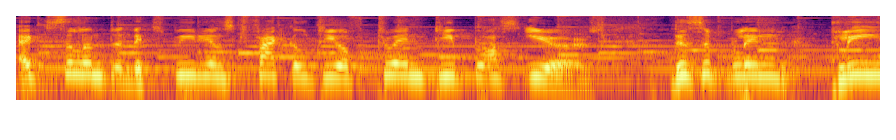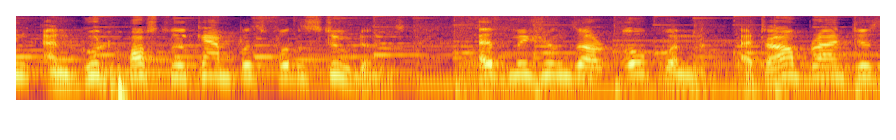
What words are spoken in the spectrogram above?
Excellent and experienced faculty of 20 plus years. Disciplined, clean and good hostel campus for the students. Admissions are open at our branches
